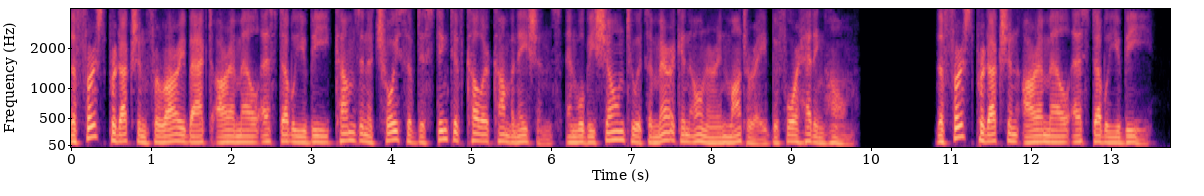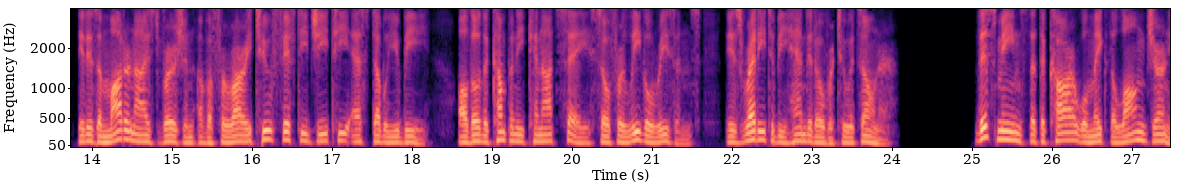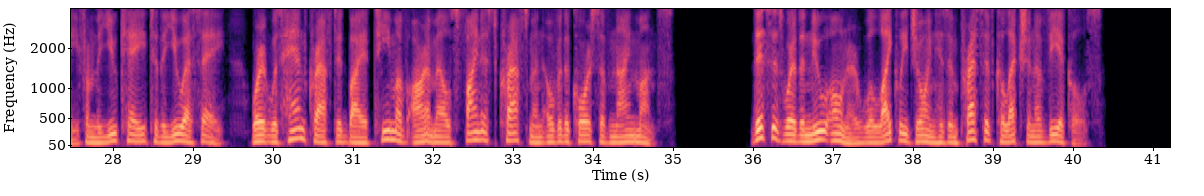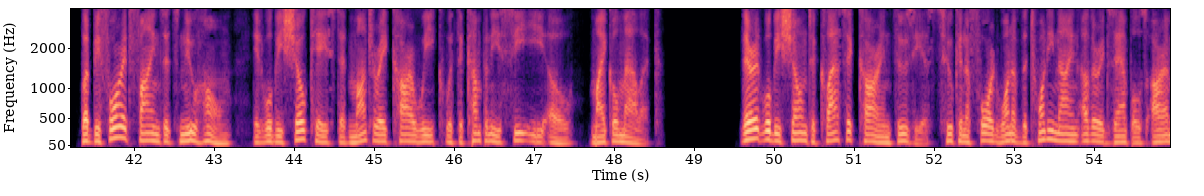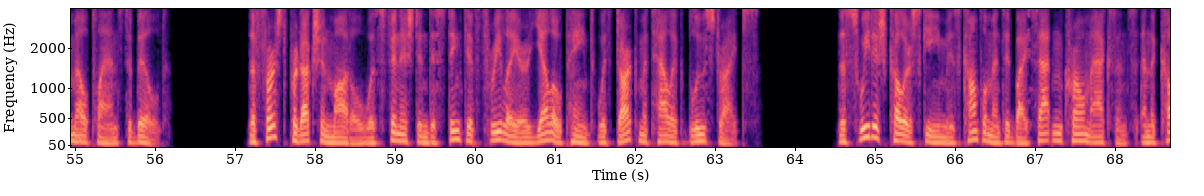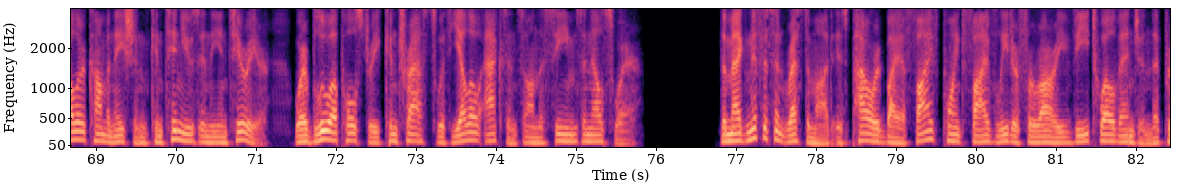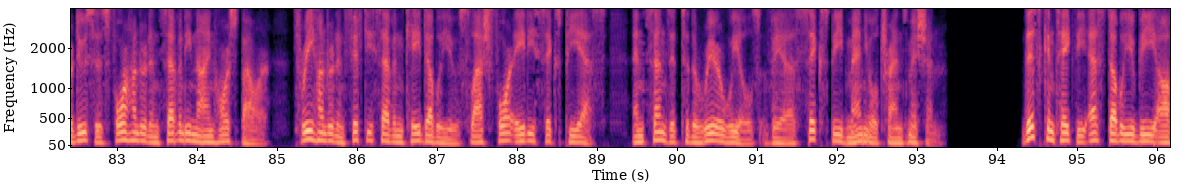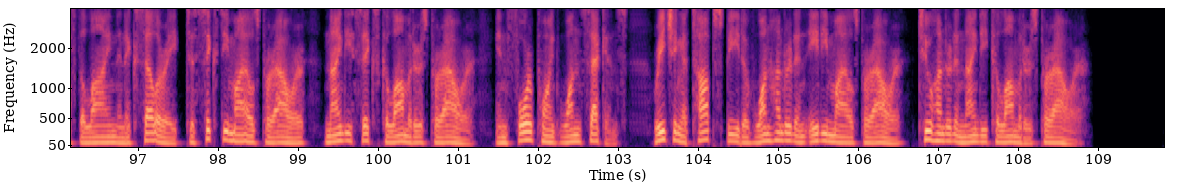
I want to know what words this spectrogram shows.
The first production Ferrari-backed RML SWB comes in a choice of distinctive color combinations and will be shown to its American owner in Monterey before heading home. The first production RML SWB, it is a modernized version of a Ferrari 250 GT SWB, although the company cannot say so for legal reasons, is ready to be handed over to its owner. This means that the car will make the long journey from the UK to the USA, where it was handcrafted by a team of RML's finest craftsmen over the course of nine months. This is where the new owner will likely join his impressive collection of vehicles. But before it finds its new home, it will be showcased at Monterey Car Week with the company's CEO, Michael Mallock. There it will be shown to classic car enthusiasts who can afford one of the 29 other examples RML plans to build. The first production model was finished in distinctive three-layer yellow paint with dark metallic blue stripes. The Swedish color scheme is complemented by satin chrome accents and the color combination continues in the interior, where blue upholstery contrasts with yellow accents on the seams and elsewhere. The magnificent Restomod is powered by a 5.5-liter Ferrari V12 engine that produces 479 horsepower, 357 kW/486 PS, and sends it to the rear wheels via a 6-speed manual transmission. This can take the SWB off the line and accelerate to 60 miles per hour, 96 kilometers per hour, in 4.1 seconds, reaching a top speed of 180 miles per hour, 290 kilometers per hour.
